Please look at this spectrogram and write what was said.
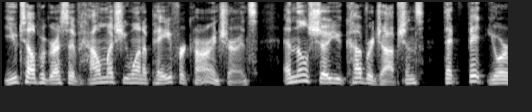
You tell Progressive how much you want to pay for car insurance, and they'll show you coverage options that fit your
